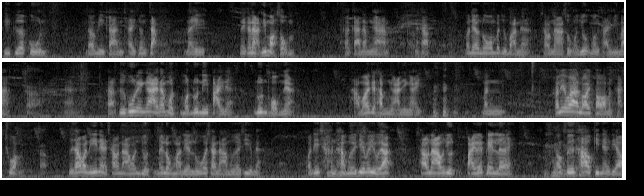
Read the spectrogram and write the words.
ที่เกื้อกูล แล้วมีการใช้เครื่องจักร ในในขณะที่เหมาะสมกับการทำงานนะครับเพราะแนวโน้มปัจจุบันเนี่ยชาวนาสูงอายุเมืองไทยมีมากครับอ่าถ้าคือพูดง่ายๆถ้าหมดหมดรุ่นนี้ไปเนี่ย รุ่นผมเนี่ย ถามว่าจะทำงานยังไง มันเขาเรียกว่ารอยต่อมันขาดช่วงครับคือถ้าวันนี้เนี่ยชาวนาวันหยุดไม่ลงมาเรียนรู้กับชาวนามืออาชีพเนี่ยวันที่ชาวนามืออาชีพไม่อยู่แล้วชาวนาวันหยุดไปไม่เป็นเลย ต้องซื้อข้าวกินอย่างเดียว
